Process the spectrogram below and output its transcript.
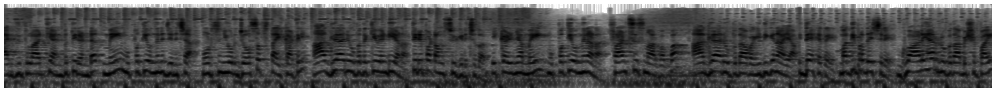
ആയിരത്തി തൊള്ളായിരത്തി അൻപത്തിരണ്ട് മെയ് മുപ്പത്തിയൊന്നിന് ജനിച്ച മോൺസിഞ്ഞൂർ ജോസഫ് തൈക്കാട്ടിൽ ആഗ്ര രൂപതയ്ക്ക് വേണ്ടിയാണ് തിരുപ്പട്ടം സ്വീകരിച്ചത്. ഇക്കഴിഞ്ഞ മെയ് മുപ്പത്തിയൊന്നിനാണ് ഫ്രാൻസിസ് മാർബപ്പ ആഗ്ര രൂപത വൈദികനായ ഇദ്ദേഹത്തെ മധ്യപ്രദേശിലെ ഗ്വാളിയാർ രൂപത ബിഷപ്പായി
